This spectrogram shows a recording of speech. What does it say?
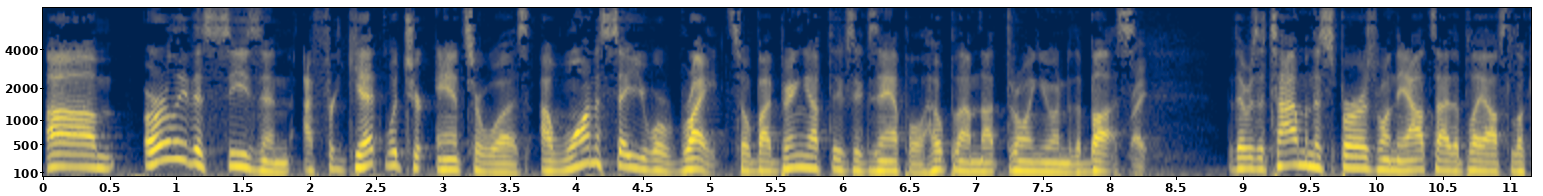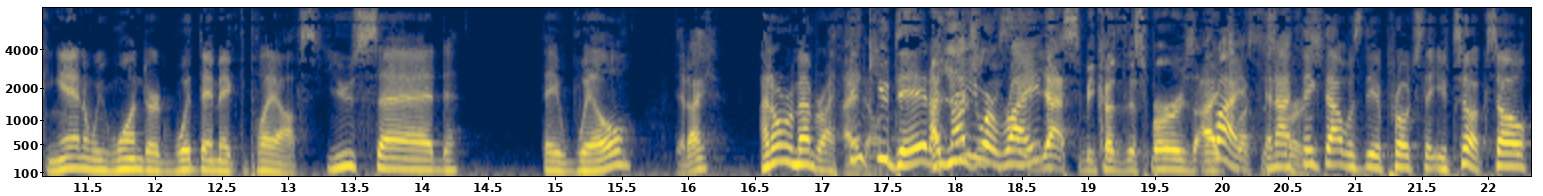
Um, early this season, I forget what your answer was. I want to say you were right. So by bringing up this example, hopefully I'm not throwing you under the bus. Right. But there was a time when the Spurs were on the outside of the playoffs looking in and we wondered, would they make the playoffs? You said they will. Did I? I don't remember. I think don't you did. I, thought you were right. Yes, because the Spurs, I right. trust the And. I think that was the approach that you took. So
